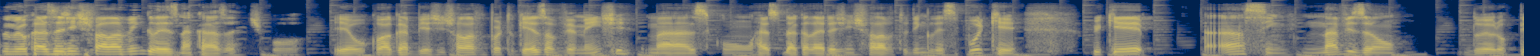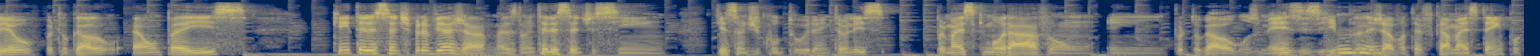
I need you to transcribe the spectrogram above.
No meu caso, a gente falava inglês na casa. Tipo, eu com a Gabi, a gente falava português, obviamente, mas com o resto da galera a gente falava tudo inglês. Por quê? Porque, assim, na visão do europeu, Portugal é um país que é interessante para viajar, mas não interessante, assim, em questão de cultura. Então, eles, por mais que moravam em Portugal alguns meses e Uhum. planejavam até ficar mais tempo,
